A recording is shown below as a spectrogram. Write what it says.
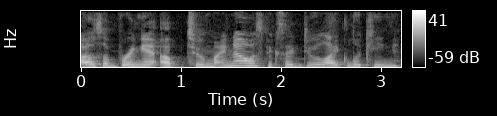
I also bring it up to my nose because I do like looking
